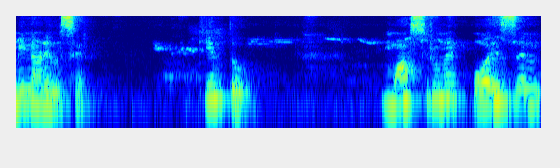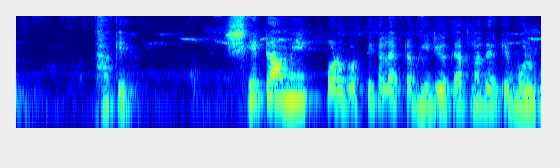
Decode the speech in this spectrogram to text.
মিনারেলসের কিন্তু মাশরুমের পয়জন থাকে। সেটা আমি পরবর্তীকালে একটা ভিডিওতে আপনাদেরকে বলব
